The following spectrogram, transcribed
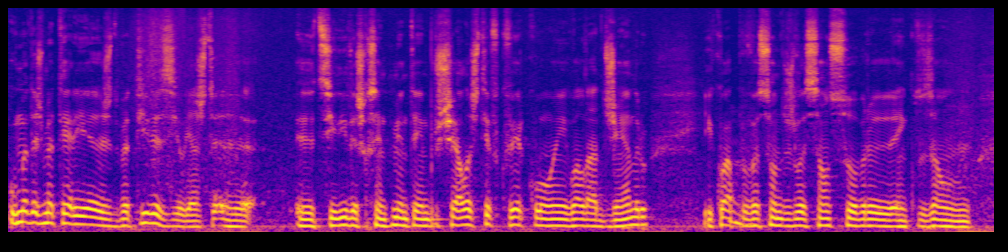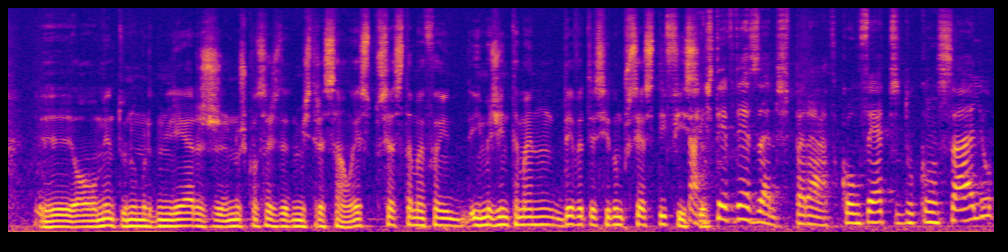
Uma das matérias debatidas e, aliás, eh, eh, decididas recentemente em Bruxelas teve que ver com a igualdade de género e com a aprovação de legislação sobre a inclusão ao aumento do número de mulheres nos conselhos de administração. Esse processo também foi, imagino, também deve ter sido um processo difícil. Ah, esteve 10 anos parado com veto do Conselho,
